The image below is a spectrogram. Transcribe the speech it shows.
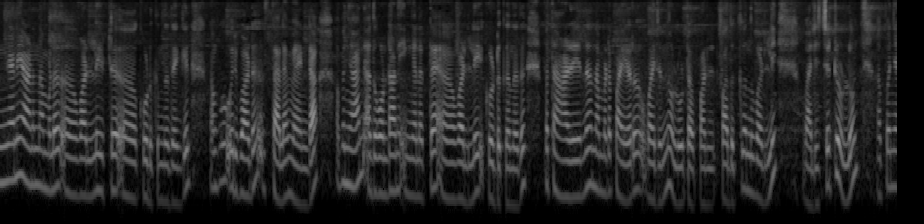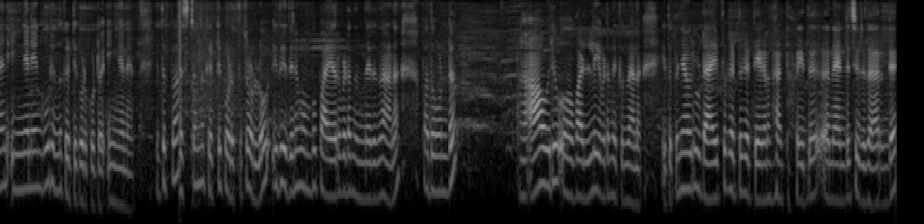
ഇങ്ങനെയാണ് നമ്മൾ വള്ളിയിട്ട് കൊടുക്കുന്നതെങ്കിൽ നമുക്ക് ഒരുപാട് സ്ഥലം വേണ്ട. അപ്പോൾ ഞാൻ അതുകൊണ്ടാണ് ഇങ്ങനത്തെ വള്ളി കൊടുക്കുന്നത്. അപ്പോൾ താഴേന്ന് നമ്മുടെ പയർ വരുന്നുള്ളൂ കേട്ടോ പതുക്കെ ഒന്ന് വള്ളി വലിച്ചിട്ടുള്ളൂ. അപ്പോൾ ഞാൻ ഇങ്ങനെയും കൂടി ഒന്ന് കെട്ടി കൊടുക്കും കേട്ടോ ഇങ്ങനെ. ഇതിപ്പോൾ ജസ്റ്റ് ഒന്ന് കെട്ടി കൊടുത്തിട്ടുള്ളൂ ഇത് ഇതിനു മുമ്പ് പയർ ഇവിടെ നിന്നിരുന്നതാണ്. അപ്പോൾ അതുകൊണ്ട് ആ ഒരു വള്ളി ഇവിടെ നിൽക്കുന്നതാണ്. ഇതിപ്പോൾ ഞാൻ ഒരു ഉടായ്പ് കെട്ട് കെട്ടിയേക്കണം കേട്ടോ ഇത് എന്റെ ചുരിദാറിന്റെ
